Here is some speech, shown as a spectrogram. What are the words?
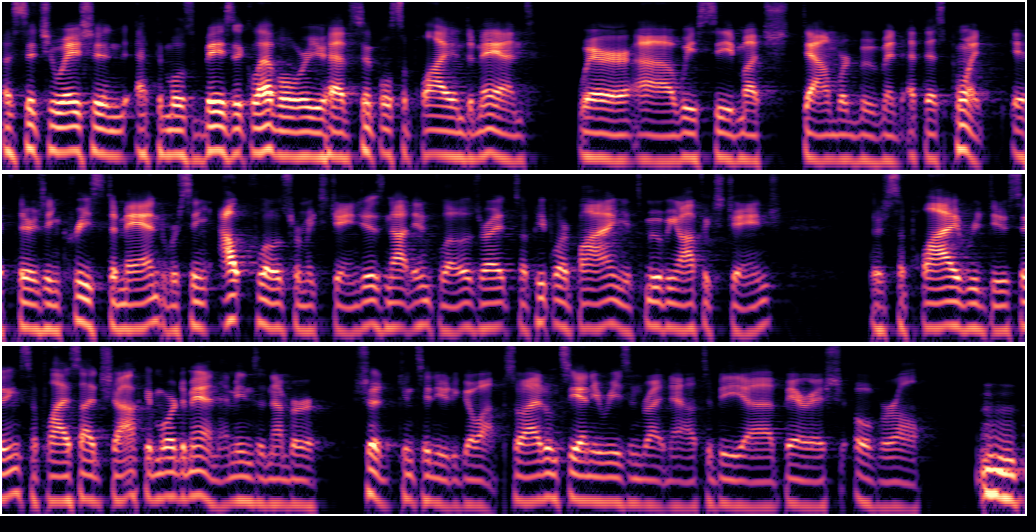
a situation at the most basic level where you have simple supply and demand where uh, we see much downward movement at this point. If there's increased demand, we're seeing outflows from exchanges, not inflows, right? So people are buying, it's moving off exchange. There's supply reducing, supply side shock, and more demand. That means the number should continue to go up. So I don't see any reason right now to be uh, bearish overall. Mm -hmm.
